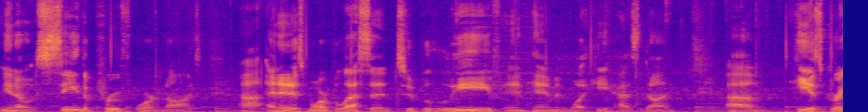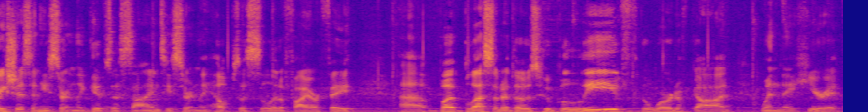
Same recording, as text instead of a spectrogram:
you know, see the proof or not. Uh, and it is more blessed to believe in him and what he has done. Um, he is gracious and he certainly gives us signs. He certainly helps us solidify our faith. Uh, but blessed are those who believe the word of God when they hear it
